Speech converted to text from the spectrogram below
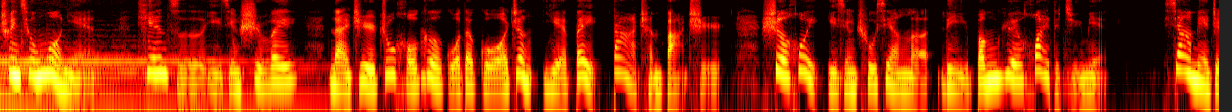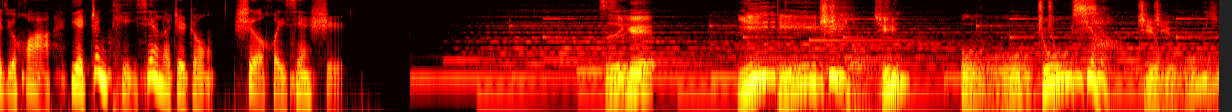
春秋末年，天子已经示威，乃至诸侯各国的国政也被大臣把持，社会已经出现了礼崩乐坏的局面。下面这句话也正体现了这种社会现实。子曰：“夷狄之有君，不如诸夏之无也。”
